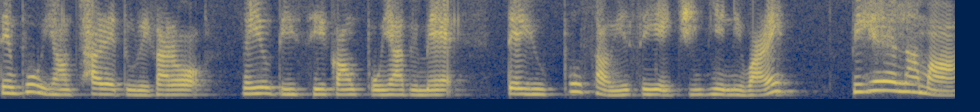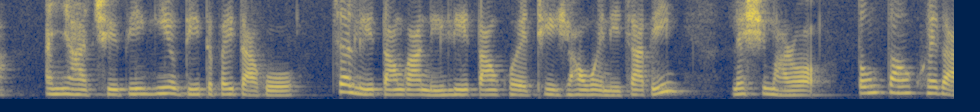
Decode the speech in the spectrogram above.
တင်ပို့ရောင်းချတဲ့သူတွေကတော့ငရုတ်သီးဈေးကောင်းပိုရပေမဲ့တည်ယူပို့ဆောင်ရေးစရိတ်ကြီးမြင့်နေပါတယ်ပြီးခဲ့တဲ့လမှာအညာချွေပြီးငရုတ်သီးတပိတ်တာကို ကျပ်၄တောင်းကနေ၄တောင်းခွဲအထိရောင်းဝယ်နေကြပြီးလက်ရှိမှာတော့၃တောင်းခွဲသာ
